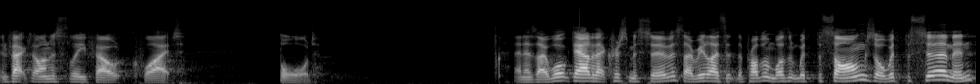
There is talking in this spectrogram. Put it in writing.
In fact, I honestly felt quite bored. And as I walked out of that Christmas service, I realized that the problem wasn't with the songs or with the sermon.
